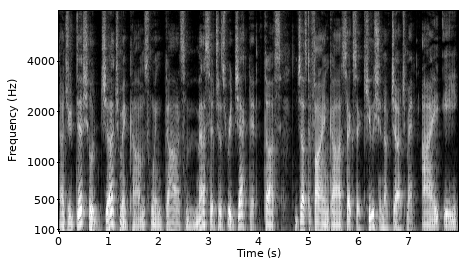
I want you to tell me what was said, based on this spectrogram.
Now, judicial judgment comes when God's message is rejected, thus justifying God's execution of judgment, i.e.,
